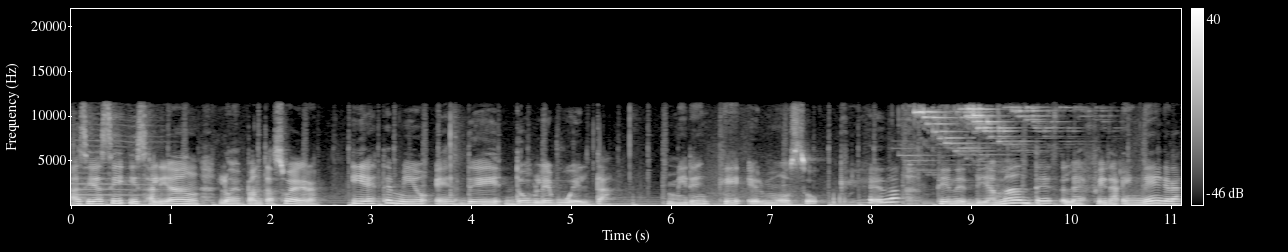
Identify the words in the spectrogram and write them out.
hacía así y salían los espantasuegras. Y este mío es de doble vuelta. Miren qué hermoso Tiene diamantes, la esfera en negra.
